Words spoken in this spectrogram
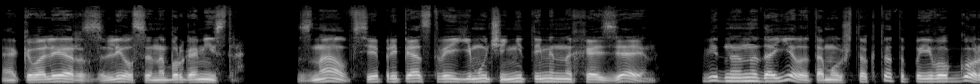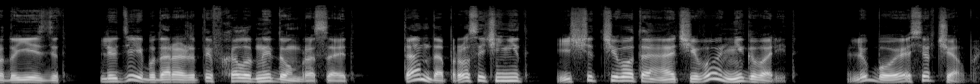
А кавалер злился на бургомистра. Знал, все препятствия ему чинит именно хозяин. Видно, надоело тому, что кто-то по его городу ездит, людей будоражит и в холодный дом бросает. Там допросы чинит, ищет чего-то, а чего не говорит. Любой осерчал бы.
